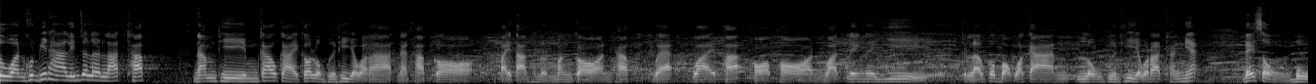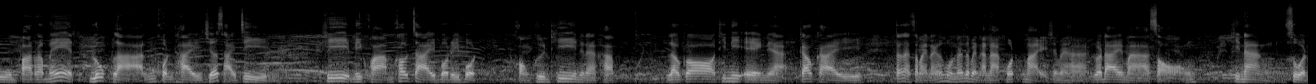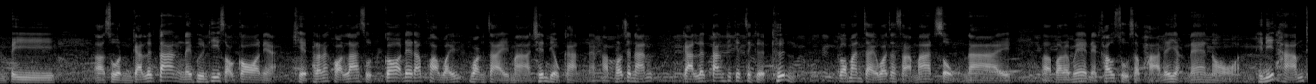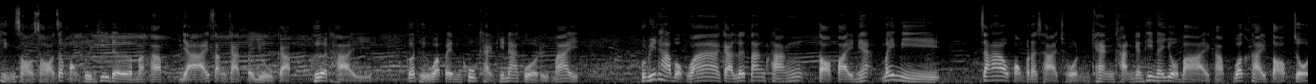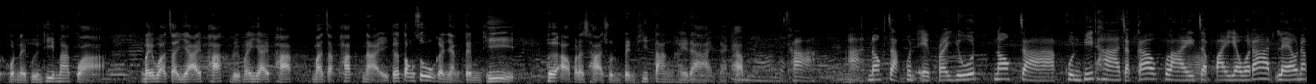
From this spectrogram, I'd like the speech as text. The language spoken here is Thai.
ส่วนคุณพิธาลิมเจริญรัตน์ครับนำทีมก้าวไกลก็ลงพื้นที่เยาวราชนะครับ ก็ไปตามถนนมังกรครับ แวะไหว้พระขอพร วัดเล่งเนยี่ แล้วก็บอกว่าการลงพื้นที่เยาวราชครั้งนี้ได้ส่งบูมปารเมศลูกหลานคนไทยเชื้อสายจีน ที่มีความเข้าใจบริบทของพื้นที่เนี่ยนะครับ แล้วก็ที่นี่เองเนี่ยก้าวไกลตั้งแต่สมัยนั้นก็คงน่าจะเป็นอนาคตใหม่ใช่ไหมฮะก็ได้มา 2 ที่นั่งส่วนปีส่วนการเลือกตั้งในพื้นที่สกเนี่ยเขตพระนครล่าสุดก็ได้รับความไว้วางใจมาเช่นเดียวกันนะครับเพราะฉะนั้นการเลือกตั้งที่จะเกิดขึ้น ก็มั่นใจว่าจะสามารถส่งนายปรเมศเนี่ยเข้าสู่สภาได้อย่างแน่นอน ทีนี้ถามถึงสสเจ้าของพื้นที่เดิมครับย้ายสังกัดไปอยู่กับเพื่อไทย ก็ถือว่าเป็นคู่แข่งที่น่ากลัวหรือไม่ คุณพิธาบอกว่าการเลือกตั้งครั้งต่อไปเนี่ยไม่มี เจ้าของประชาชน แข่งขันกันที่นโยบายครับว่าใครตอบโจทย์คนในพื้นที่มากกว่า ไม่ว่าจะย้ายพักหรือไม่ย้ายพักมาจากพักไหนก็ต้องสู้กันอย่างเต็มที่ เพื่อเอาประชาชนเป็นที่ตั้งให้ได้นะครับค่ะอนอกจากพลเอกประยุทธ์ นอกจากคุณพิธาจากก้าวไกลจะไปเยาวราชแล้วนะคะ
